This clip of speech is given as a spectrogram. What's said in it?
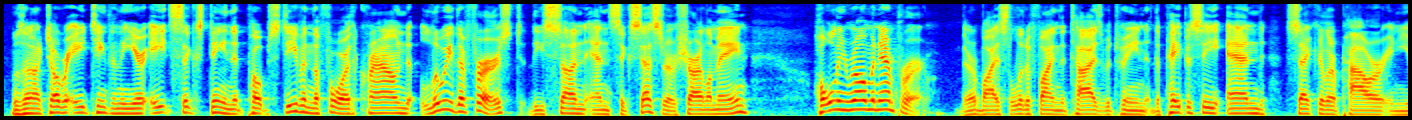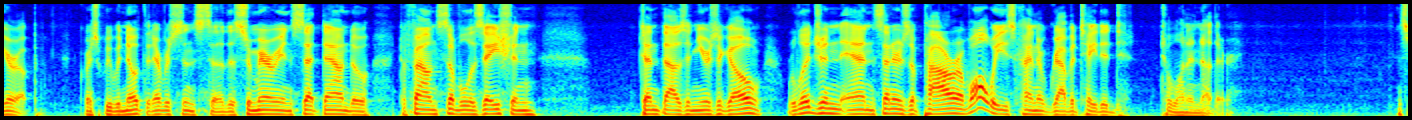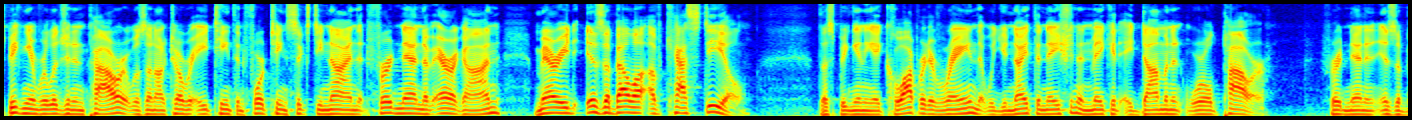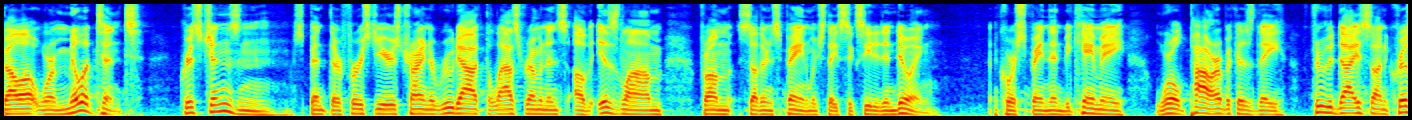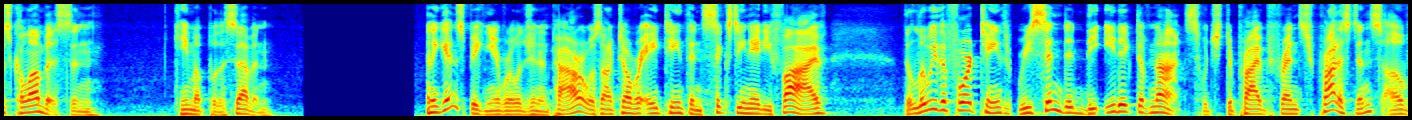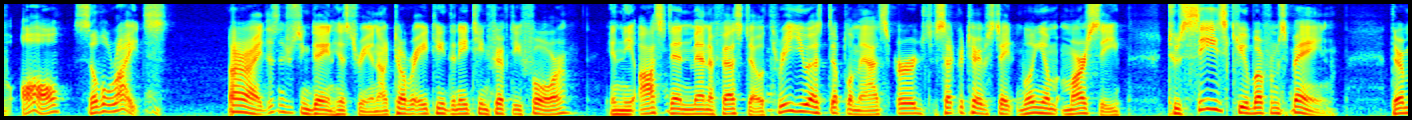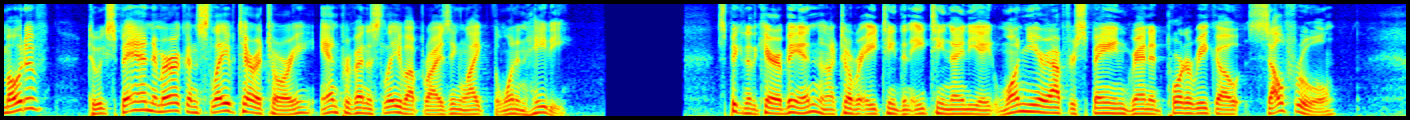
It was on October 18th in the year 816 that Pope Stephen IV crowned Louis I, the son and successor of Charlemagne, Holy Roman Emperor, thereby solidifying the ties between the papacy and secular power in Europe. Of course, we would note that ever since uh, the Sumerians sat down to, to found civilization 10,000 years ago, religion and centers of power have always kind of gravitated to one another. And speaking of religion and power, it was on October 18th in 1469 that Ferdinand of Aragon married Isabella of Castile, thus beginning a cooperative reign that would unite the nation and make it a dominant world power. Ferdinand and Isabella were militant Christians and spent their first years trying to root out the last remnants of Islam from southern Spain, which they succeeded in doing. Of course, Spain then became a world power because they threw the dice on Chris Columbus and came up with a seven. And again, speaking of religion and power, it was October 18th in 1685 that Louis XIV rescinded the Edict of Nantes, which deprived French Protestants of all civil rights. All right, this is an interesting day in history. On October 18th, in 1854, in the Ostend Manifesto, three U.S. diplomats urged Secretary of State William Marcy to seize Cuba from Spain. Their motive? To expand American slave territory and prevent a slave uprising like the one in Haiti. Speaking of the Caribbean, on October 18th, in 1898, one year after Spain granted Puerto Rico self rule,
